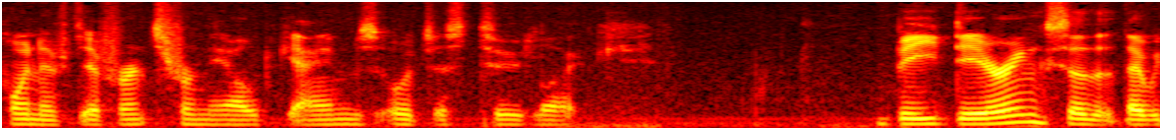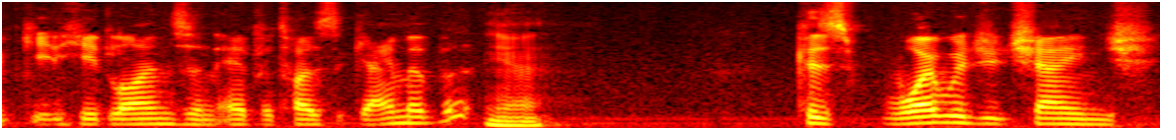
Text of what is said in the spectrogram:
point of difference from the old games or just to like be daring so that they would get headlines and advertise the game a bit yeah. because why would you change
